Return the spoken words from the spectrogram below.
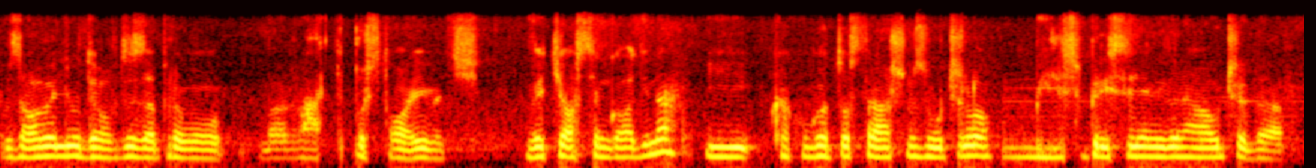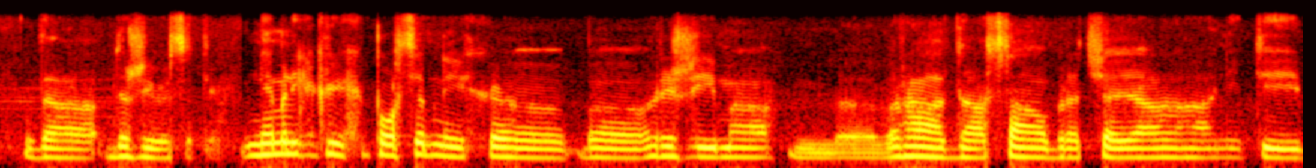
za ove ljude ovde zapravo rat postoji već već 8 godina i kako god to strašno zvučilo, bili su prisiljeni da nauče da da, da žive sa tim. Nema nikakvih posebnih uh, režima uh, rada, saobraćaja, niti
